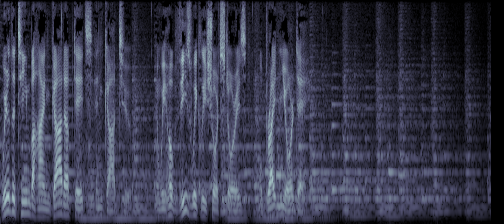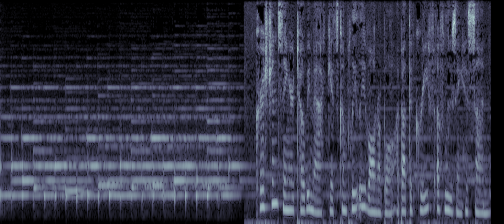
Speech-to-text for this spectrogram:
We're the team behind God Updates and GodTube, and we hope these weekly short stories will brighten your day. Christian singer TobyMac gets completely vulnerable about the grief of losing his son.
